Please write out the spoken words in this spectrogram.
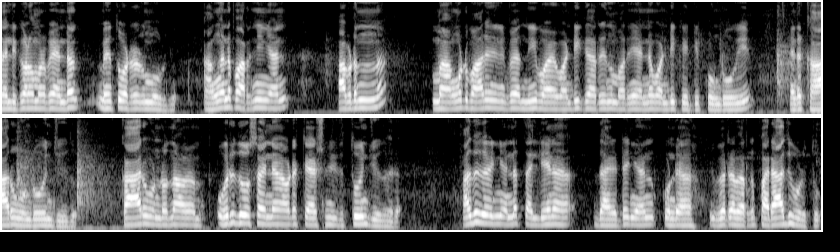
തല്ലിക്കോളാൻ പറഞ്ഞപ്പോൾ എന്റെ മേത്ത് തുടരുന്നു പറഞ്ഞു. അങ്ങനെ പറഞ്ഞ് ഞാൻ അവിടെ നിന്ന് അങ്ങോട്ട് മാറി കഴിഞ്ഞപ്പോൾ നീ വണ്ടി കയറിയെന്ന് പറഞ്ഞ് എന്നെ വണ്ടി കയറ്റി കൊണ്ടുപോവുകയും എന്റെ കാറ് കൊണ്ടുപോവുകയും ചെയ്തു. കാറ് കൊണ്ടുവന്ന് ഒരു ദിവസം എന്നെ അവിടെ സ്റ്റേഷനിൽ ഇരുത്തുകയും ചെയ്തു അത് കഴിഞ്ഞ് എന്നെ തല്ലിയന ഇതായിട്ട് ഞാൻ കൊണ്ട് ഇവരുടെ പേർക്ക് പരാതി കൊടുത്തു.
